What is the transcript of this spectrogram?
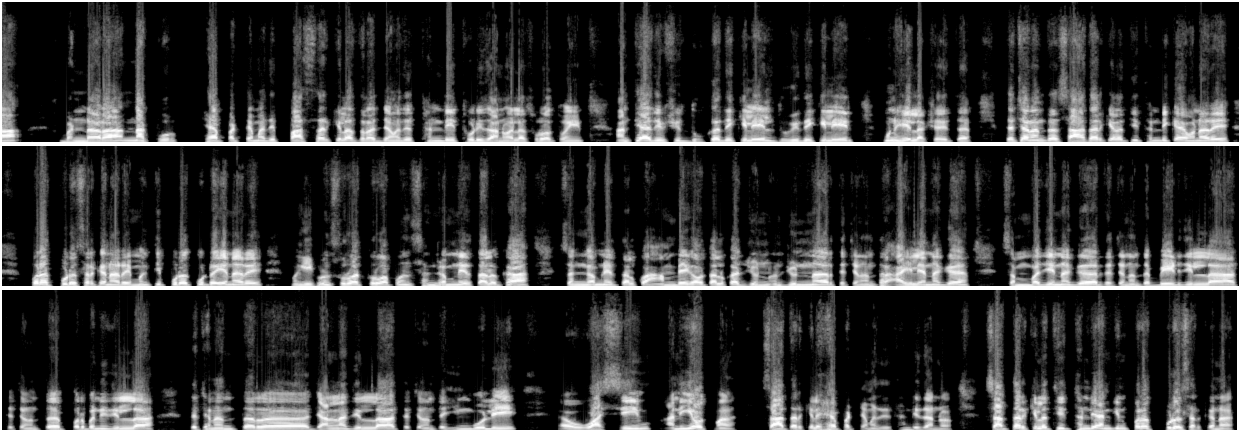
भंडारा नागपूर. ह्या पट्ट्यामध्ये पाच तारखेलाच राज्यामध्ये थंडी थोडी जाणवायला सुरुवात होईल. आणि त्या दिवशी धुकं देखील येईल धुळी देखील येईल म्हणून हे लक्षात येतं. त्याच्यानंतर सहा तारखेला ती थंडी काय होणार आहे? परत पुढं सरकणार आहे. मग ती पुढं कुठं येणार आहे? मग इकडून सुरुवात करू आपण संगमनेर तालुका. संगमनेर तालुका आंबेगाव तालुका जुन जुन्नर त्याच्यानंतर अहिल्यानगर संभाजीनगर त्याच्यानंतर बीड जिल्हा त्याच्यानंतर परभणी जिल्हा त्याच्यानंतर जालना जिल्हा त्याच्यानंतर हिंगोली वाशिम आणि यवतमाळ. सहा तारखेला ह्या पट्ट्यामध्ये थंडी जाणवणार. सात तारखेला ती थंडी आणखीन परत पुढं सरकणार.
